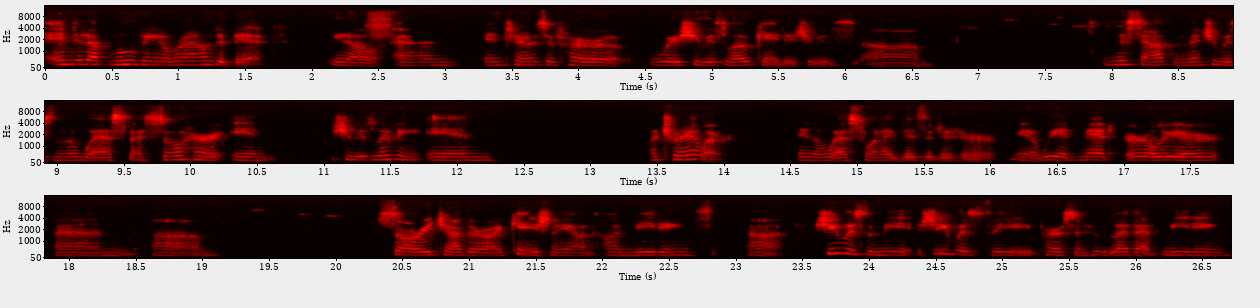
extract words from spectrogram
ended up moving around a bit, you know, and in terms of her where she was located, she was um, in the south and then she was in the west. I saw her in, she was living in a trailer in the west when I visited her. You know, we had met earlier and um, saw each other occasionally on on meetings. Uh, she was the me she was the person who led that meeting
